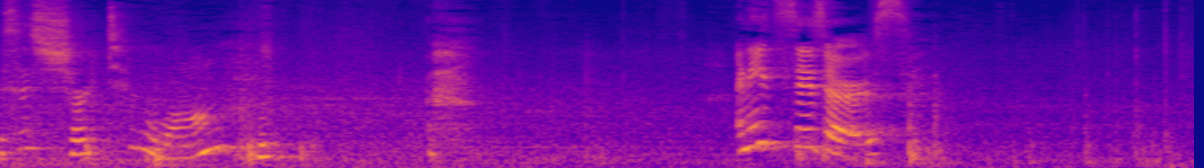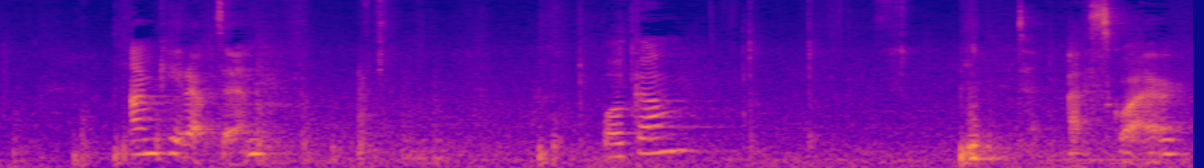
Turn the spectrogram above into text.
Is this shirt too long? I need scissors. I'm Kate Upton. Welcome to Esquire.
